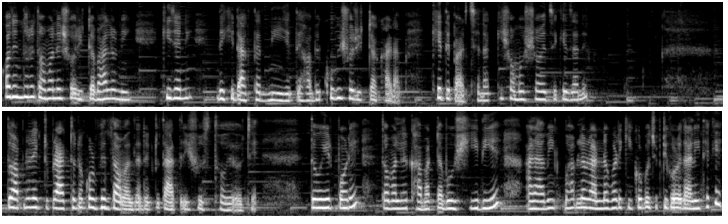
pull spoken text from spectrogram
কদিন ধরে তমালের শরীরটা ভালো নেই। কি জানি? দেখি ডাক্তার নিয়ে যেতে হবে। খুবই শরীরটা খারাপ। খেতে পারছে না। কি সমস্যা হয়েছে কে জানে? তো আপনারা একটু প্রার্থনা করবেন, তমাল যেন একটু তাড়াতাড়ি সুস্থ হয়ে ওঠে। তো এরপরে তমালের খাবারটা বসিয়ে দিয়ে, আর আমি ভাবলাম রান্নাঘরে কী করব, চুপটি করে দাঁড়িয়ে থেকে,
